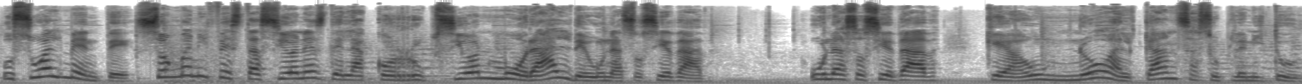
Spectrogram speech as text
usualmente son manifestaciones de la corrupción moral de una sociedad. Una sociedad que aún no alcanza su plenitud,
